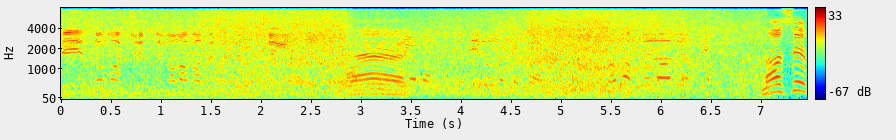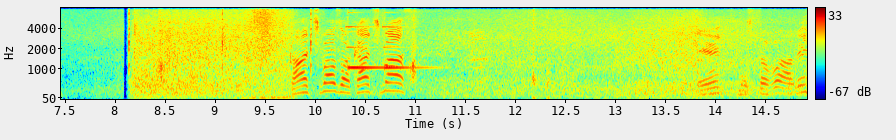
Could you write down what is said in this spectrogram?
Bir sabah çıktık alamadık. He. Sabah. Nasip. Kaçmaz o kaçmaz. Evet Mustafa abi.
